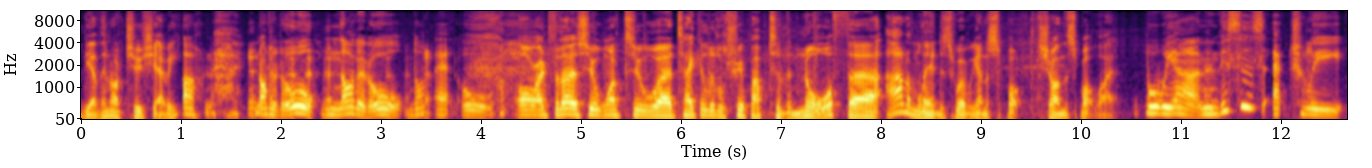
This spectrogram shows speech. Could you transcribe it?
Yeah, they're not too shabby. Oh, no, not at all. not at all. Not at all. All right, for those who want to uh, take a little trip up to the north, uh, Arnhem Land is where we're going to spot shine the spotlight. Well, we are. And this is actually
